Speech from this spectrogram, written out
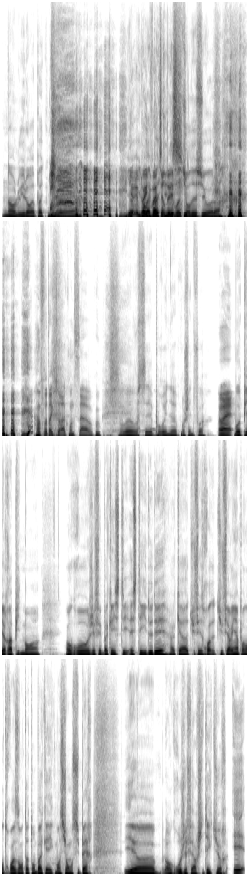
Non, lui, il aurait pas tenu. euh, Il aurait il pas aurait voiture tenu dessus. des voitures dessus, voilà. Ah, Faudrait que tu racontes ça beaucoup. ouais, ouais, c'est pour une prochaine fois. Ouais. Bon, au pire, rapidement. hein. En gros, j'ai fait bac à STI 2D. AK, tu fais, tu fais rien pendant 3 ans, tu as ton bac avec mention, super. Et euh, en gros, j'ai fait architecture. Et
